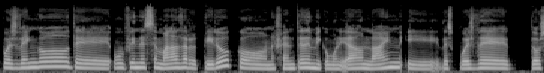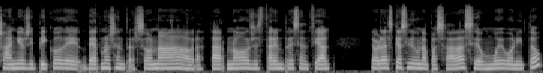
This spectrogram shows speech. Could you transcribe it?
Pues vengo de un fin de semana de retiro con gente de mi comunidad online y después de dos años y pico de vernos en persona, abrazarnos, estar en presencial, la verdad es que ha sido una pasada, ha sido muy bonito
